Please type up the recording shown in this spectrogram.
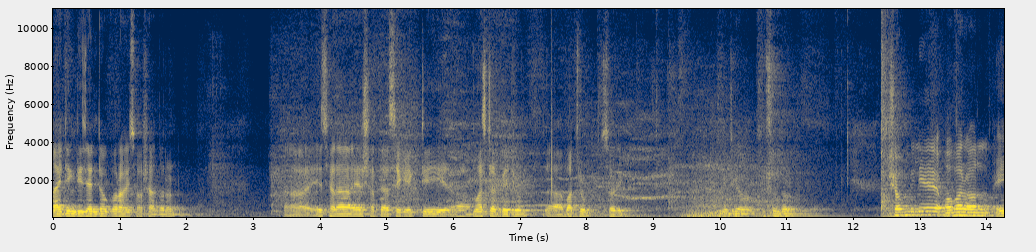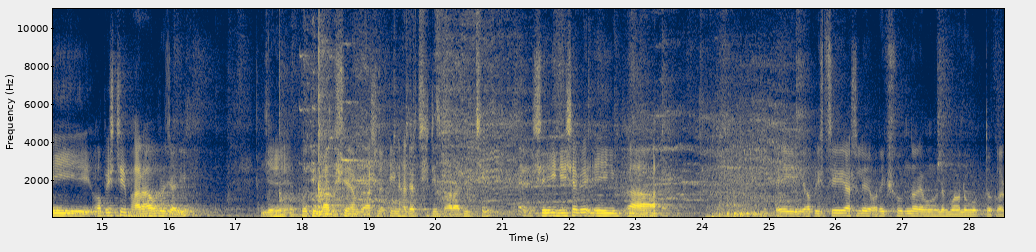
লাইটিং ডিজাইনটাও করা হয়েছে অসাধারণ। এছাড়া এর সাথে আছে একটি মাস্টার বেডরুম বাথরুম সরি যেটিও খুব সুন্দর। সব মিলিয়ে ওভারঅল এই অফিসটির ভাড়া অনুযায়ী যে প্রতি মাসে আমরা আসলে তিন হাজার ছিটিস ভাড়া দিচ্ছি, সেই হিসেবে এই এই অফিসটি আসলে অনেক সুন্দর এবং অনেক মনোমুগ্ধকর।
